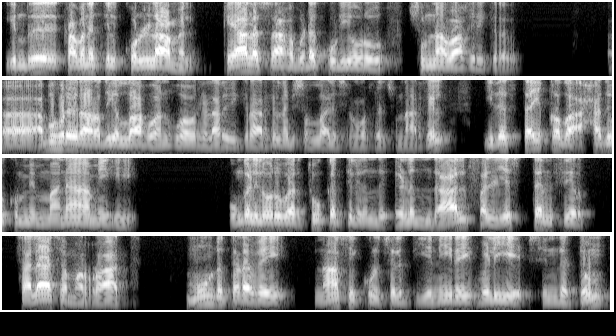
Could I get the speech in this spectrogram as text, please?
இன்று கவனத்தில் கொள்ளாமல் கேலஸாக விடக்கூடிய ஒரு சுண்ணாவாக இருக்கிறது. அபுஹுரேரா ரதியல்லாஹு அன்ஹு அவர்கள் அறிவிக்கிறார்கள் நபி சொல்லா அலிஸ்லாம் அவர்கள் சொன்னார்கள் மனாமிஹி. உங்களில் ஒருவர் தூக்கத்தில் இருந்து எழுந்தால் ஃபல் எஸ்தன்சிர் சலாசமர்ராத் மூன்று தடவை நாசிக்குள் செலுத்திய நீரை வெளியே சிந்தட்டும்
